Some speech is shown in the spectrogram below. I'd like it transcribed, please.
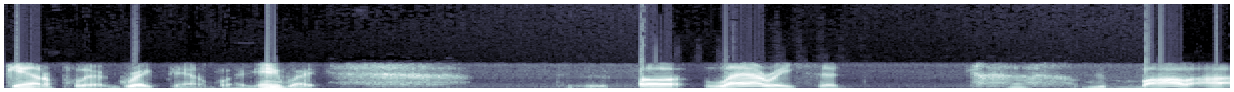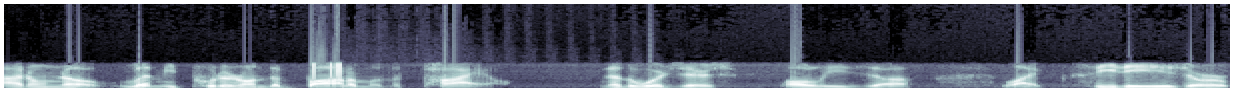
piano player, great piano player. Anyway, uh, Larry said, "Bob, I, I don't know. Let me put it on the bottom of the pile." In other words, there's all these uh, like CDs or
